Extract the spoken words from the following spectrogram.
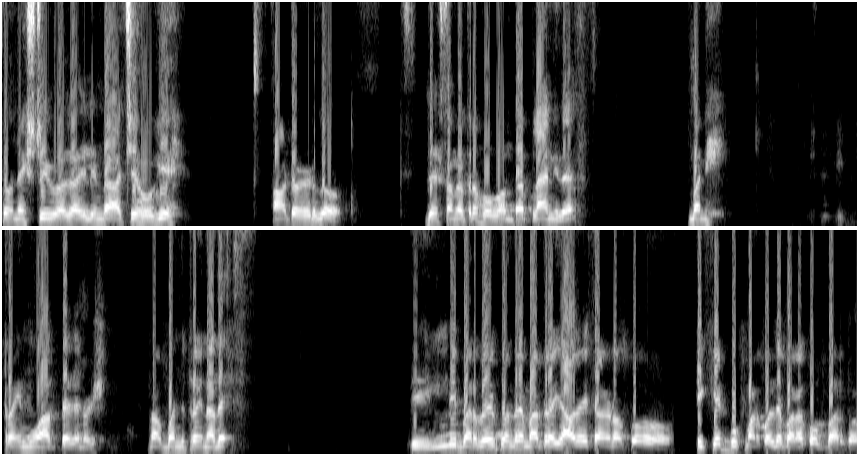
ಸೊ ನೆಕ್ಸ್ಟ್ ಇವಾಗ ಇಲ್ಲಿಂದ ಆಚೆ ಹೋಗಿ ಆಟೋ ಹಿಡಿದು ದೇವಸ್ಥಾನದ ಹತ್ರ ಹೋಗುವಂತ ಪ್ಲಾನ್ ಇದೆ. ಬನ್ನಿ. ಟ್ರೈನ್ ಮೂವ್ ಆಗ್ತಾ ಇದೆ ನೋಡಿ. ನಾವು ಬಂದ ಟ್ರೈನ್ ಅದೇ. ಇಲ್ಲಿ ಬರ್ಬೇಕು ಅಂದ್ರೆ ಮಾತ್ರ ಯಾವ್ದೇ ಕಾರಣಕ್ಕೂ ಟಿಕೆಟ್ ಬುಕ್ ಮಾಡ್ಕೊಳ್ದೆ ಬರಕ್ ಹೋಗ್ಬಾರ್ದು.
